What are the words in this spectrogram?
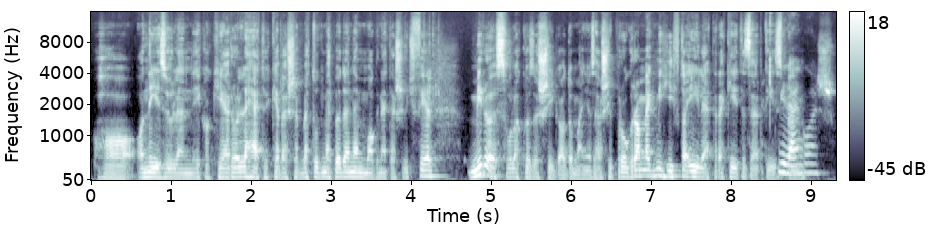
ha a néző lennék, aki erről lehet, hogy kevesebbet tud, mert például nem magnetes ügyfél. Miről szól a közösségi adományozási program, meg mi hívta életre 2010-ben? Világos.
